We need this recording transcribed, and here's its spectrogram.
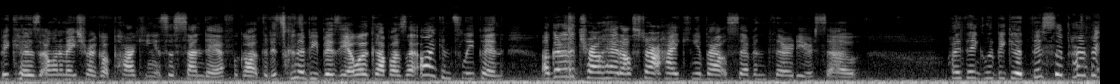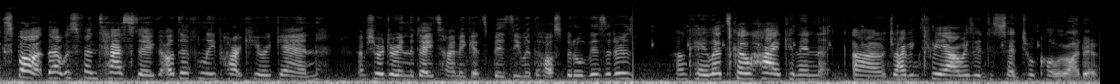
because I want to make sure I got parking. It's a Sunday. I forgot that it's going to be busy. I woke up, I was like, oh, I can sleep in. I'll go to the trailhead. I'll start hiking about 7.30 or so. I think would be good. This is a perfect spot. That was fantastic. I'll definitely park here again. I'm sure during the daytime it gets busy with the hospital visitors. Okay, let's go hike and then uh, driving three hours into central Colorado.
